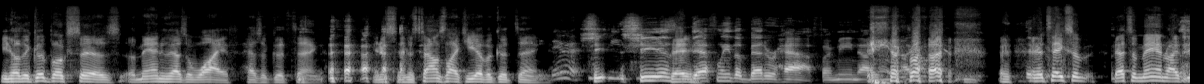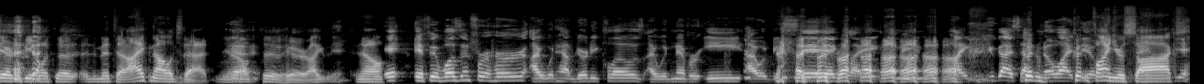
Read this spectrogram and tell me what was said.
you know the good book says a man who has a wife has a good thing, and, and, it sounds like you have a good thing. She she is they, definitely the better half. I mean, I, right. and it takes a that's a man right there to be able to admit that. I acknowledge that, you yeah. know, too. Here, I you know, if it wasn't for her, I would have dirty clothes. I would never eat. I would be sick. right. Like I mean, like you guys have couldn't, no idea. Couldn't find your socks. Yeah.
